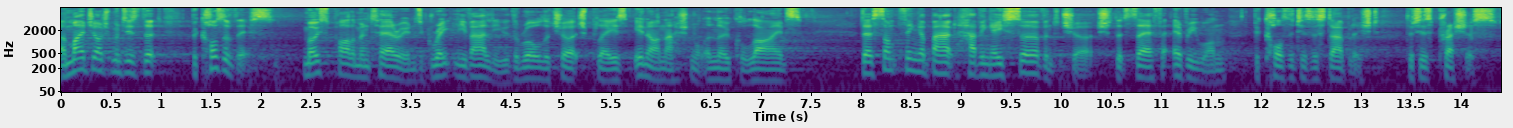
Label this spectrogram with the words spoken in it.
And my judgment is that because of this, most parliamentarians greatly value the role the Church plays in our national and local lives. There's something about having a servant church that's there for everyone because it is established that is precious.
